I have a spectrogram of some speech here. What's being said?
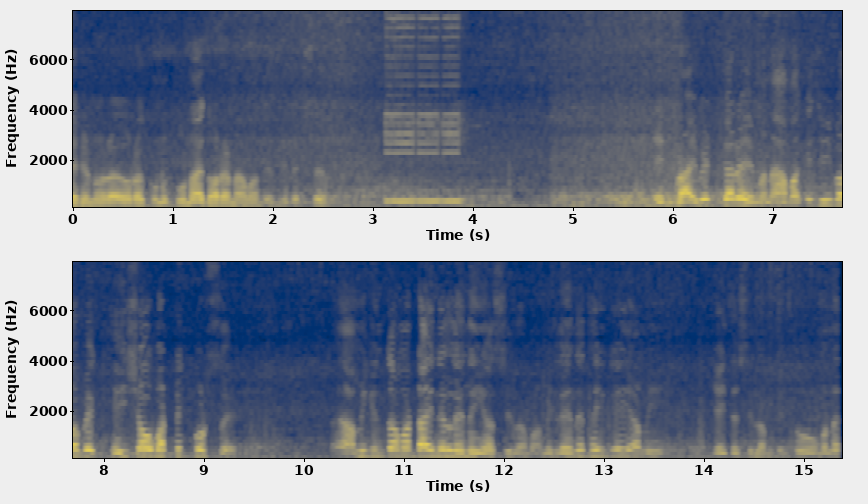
দেখেন ওরা ওরা কোনো গুনায় ধরে না আমাদেরকে দেখছেন? এই প্রাইভেট কারে মানে আমাকে যেইভাবে ঘেইসা ওভারটেক করছে হ্যাঁ, আমি কিন্তু আমার ডাইনের লেনেই আসছিলাম আমি লেনে থেকেই আমি যাইতেছিলাম কিন্তু মানে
